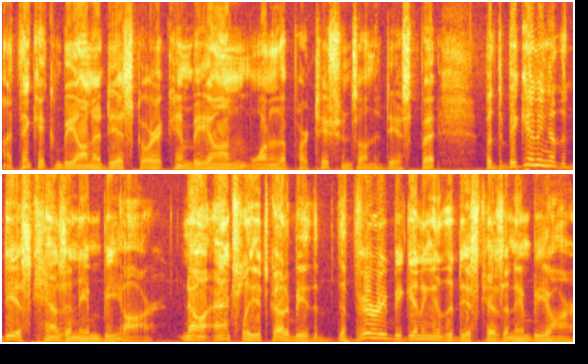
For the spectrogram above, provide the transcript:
I think it can be on a disk or it can be on one of the partitions on the disk. But, but the beginning of the disk has an MBR. Now, actually, it's got to be the, the very beginning of the disk has an MBR.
